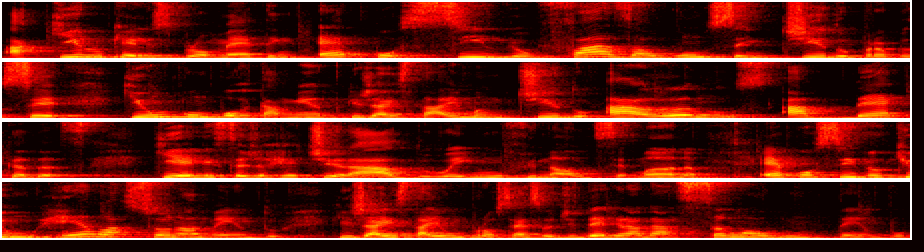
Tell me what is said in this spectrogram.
aquilo que eles prometem é possível? Faz algum sentido para você que um comportamento que já está aí mantido há anos, há décadas, que ele seja retirado em um final de semana? É possível que um relacionamento que já está em um processo de degradação há algum tempo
